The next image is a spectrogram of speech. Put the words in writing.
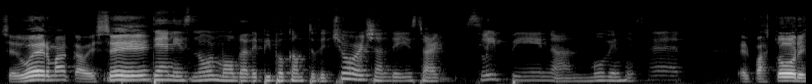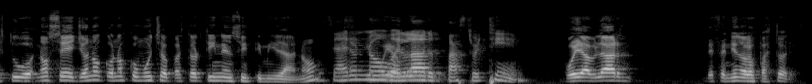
se duerma, cabecee, Then it's normal that the people come to the church and they start sleeping and moving his head. el pastor estuvo, no sé, yo no conozco mucho al pastor Tina en su intimidad, ¿no? So I don't know a lot of Pastor Tim. Voy a hablar defendiendo a los pastores.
